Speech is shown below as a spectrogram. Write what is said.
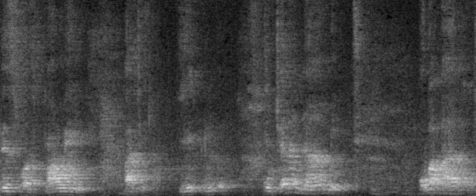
this was bowing, but njena nami over bakho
